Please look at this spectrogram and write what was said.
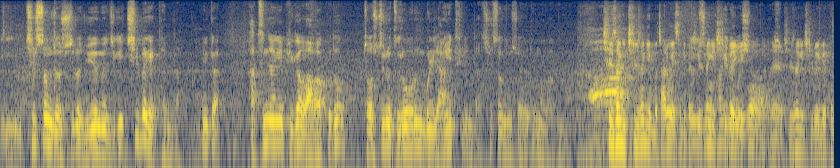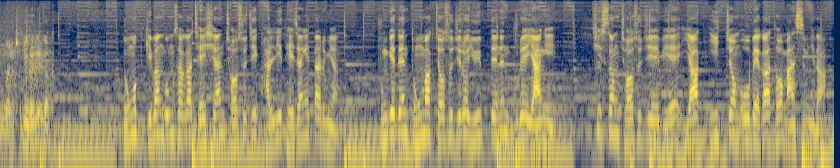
이 칠성 저수지는 유역 면적이 700헥타입니다. 그러니까 같은 양의 비가 와갖고도 저수지로 들어오는 물 양이 틀립니다. 칠성 저수지하고 동막하고. 칠성이 칠성이 뭐 자료가 있으니까 칠성이 지금 확인해 700이고 보시면 예, 칠성이 700에 동막이 예, 1800. 그러니까 농업기반공사가 제시한 저수지 관리 대장에 따르면 붕괴된 동막 저수지로 유입되는 물의 양이 칠성 저수지에 비해 약 2.5배가 더 많습니다.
